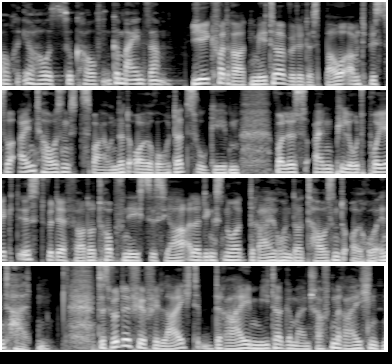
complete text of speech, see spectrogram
auch ihr Haus zu kaufen, gemeinsam. Je Quadratmeter würde das Bauamt bis zu 1200 Euro dazugeben. Weil es ein Pilotprojekt ist, wird der Fördertopf nächstes Jahr allerdings nur 300.000 Euro enthalten. Das würde für vielleicht drei Mietergemeinschaften reichen.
